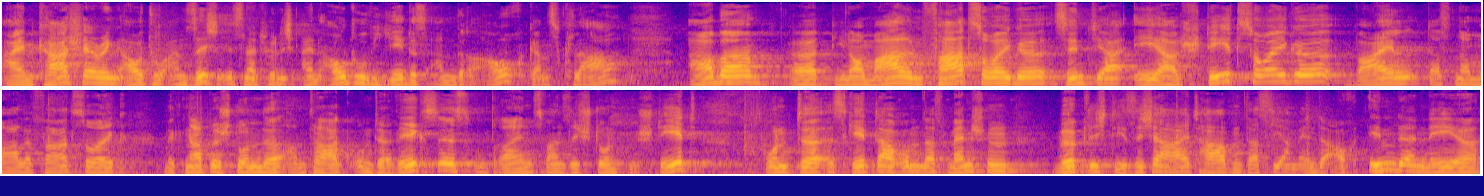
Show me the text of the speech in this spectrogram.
ein Carsharing-Auto an sich ist natürlich ein Auto wie jedes andere auch, ganz klar. Aber äh, die normalen Fahrzeuge sind ja eher Stehzeuge, weil das normale Fahrzeug eine knappe Stunde am Tag unterwegs ist und 23 Stunden steht. Äh, es geht darum, dass Menschen wirklich die Sicherheit haben, dass sie am Ende auch in der Nähe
